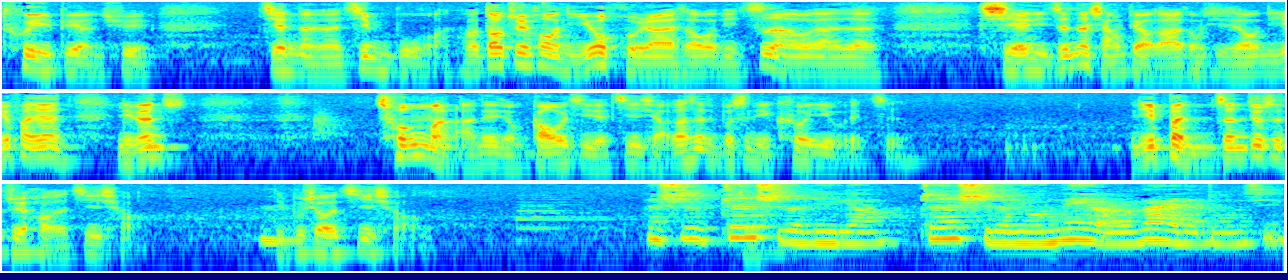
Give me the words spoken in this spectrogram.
蜕变、去艰难的进步嘛。然后到最后你又回来的时候，你自然而然的写你真的想表达的东西的时候，你就发现里面充满了那种高级的技巧，但是不是你刻意为之，你本真就是最好的技巧，你不需要技巧的。那是真实的力量，真实的由内而外的东西。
